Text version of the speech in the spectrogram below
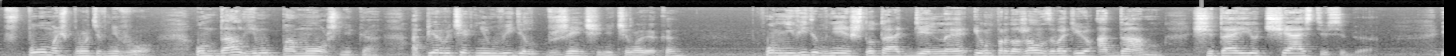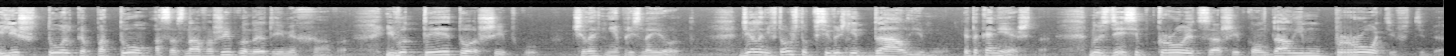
в помощь против него. Он дал ему помощника, а первый человек не увидел в женщине человека – он не видел в ней что-то отдельное, и он продолжал называть ее Адам, считая ее частью себя. И лишь только потом, осознав ошибку, он дает имя Хава. И вот эту ошибку человек не признает. Дело не в том, что Всевышний дал ему, это конечно. Но здесь и кроется ошибка, он дал ему против тебя.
